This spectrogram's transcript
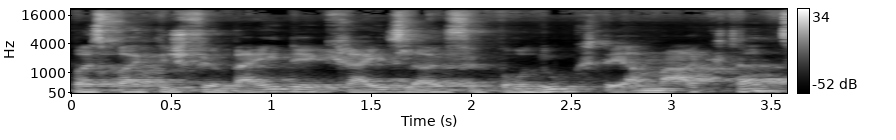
was praktisch für beide Kreisläufe Produkte am Markt hat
